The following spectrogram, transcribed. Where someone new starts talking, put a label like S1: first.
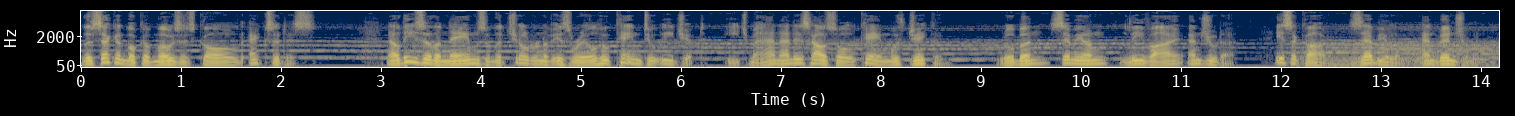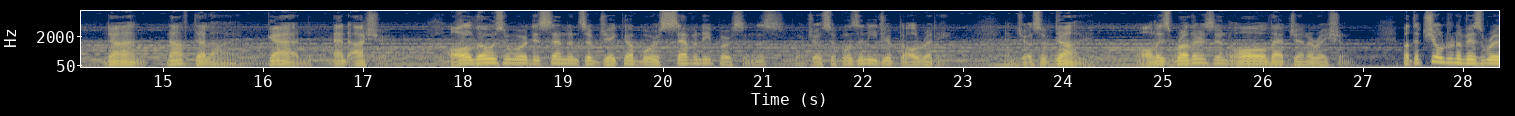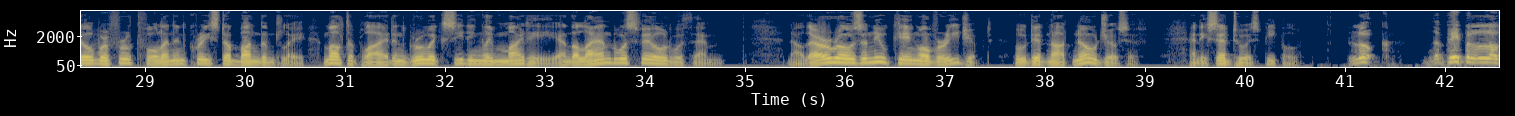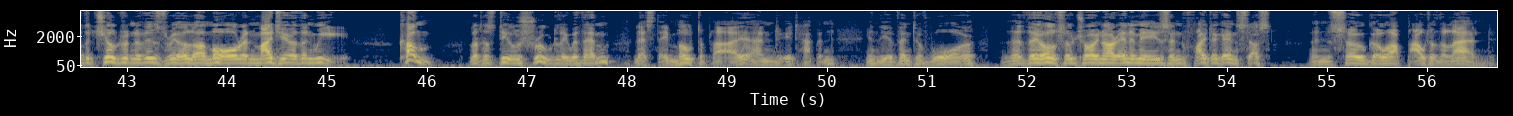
S1: The second book of Moses called Exodus. Now these are the names of the children of Israel who came to Egypt. Each man and his household came with Jacob. Reuben, Simeon, Levi, and Judah, Issachar, Zebulun, and Benjamin, Dan, Naphtali, Gad, and Asher. All those who were descendants of Jacob were seventy persons, for Joseph was in Egypt already. And Joseph died, all his brothers, and all that generation. But the children of Israel were fruitful and increased abundantly, multiplied and grew exceedingly mighty, and the land was filled with them. Now there arose a new king over Egypt, who did not know Joseph. And he said to his people,
S2: Look, the people of the children of Israel are more and mightier than we. Come, let us deal shrewdly with them, lest they multiply, and it happen, in the event of war, that they also join our enemies and fight against us, and so go up out of the land.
